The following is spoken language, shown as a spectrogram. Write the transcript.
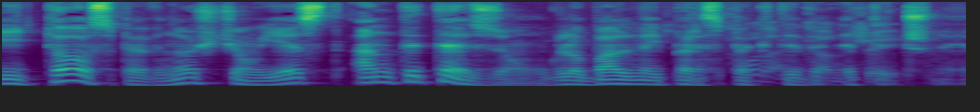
i to z pewnością jest antytezą globalnej perspektywy etycznej.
